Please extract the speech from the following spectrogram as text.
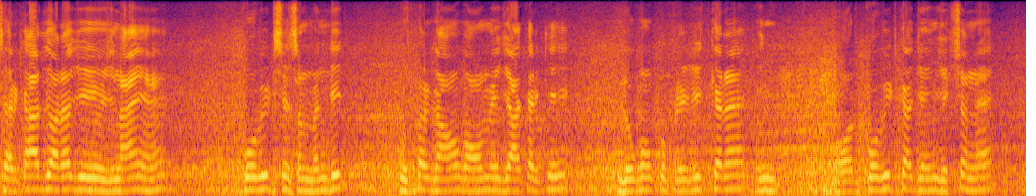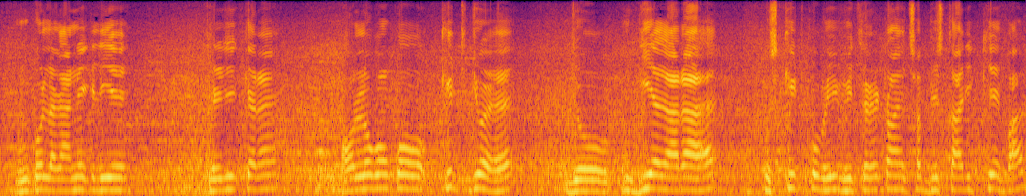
सरकार द्वारा जो योजनाएँ हैं, कोविड से संबंधित, उस पर गांव-गांव में जा कर के लोगों को प्रेरित करें। और कोविड का जो इंजेक्शन है, उनको लगाने के लिए प्रेरित करें और लोगों को किट जो है, जो दिया जा रहा है, उस किट को भी वितरण करें छब्बीस तारीख के बाद।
